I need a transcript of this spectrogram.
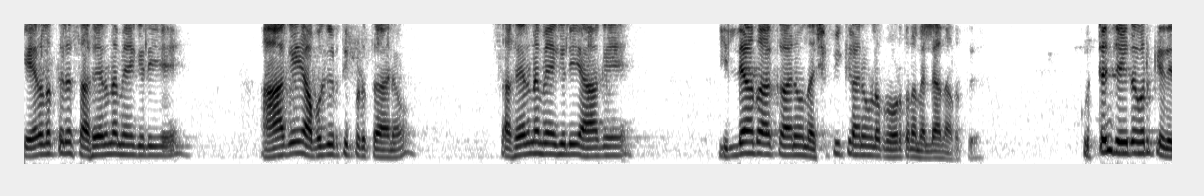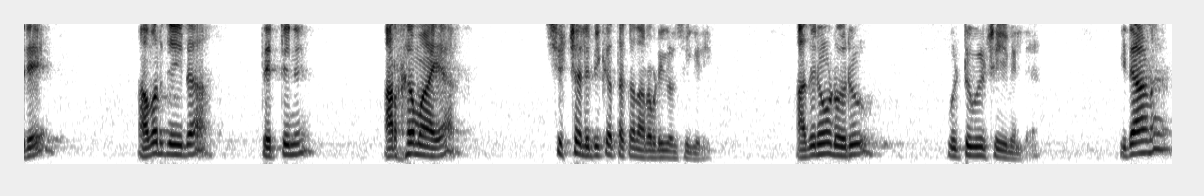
കേരളത്തിലെ സഹകരണ മേഖലയെ ആകെ അപകീർത്തിപ്പെടുത്താനോ സഹകരണ മേഖലയെ ആകെ ഇല്ലാതാക്കാനോ നശിപ്പിക്കാനോ ഉള്ള പ്രവർത്തനമല്ല നടത്തുക. കുറ്റം ചെയ്തവർക്കെതിരെ അവർ ചെയ്ത തെറ്റിന് അർഹമായ ശിക്ഷ ലഭിക്കത്തക്ക നടപടികൾ സ്വീകരിക്കും. അതിനോടൊരു വിട്ടുവീഴ്ചയുമില്ല. ഇതാണ്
